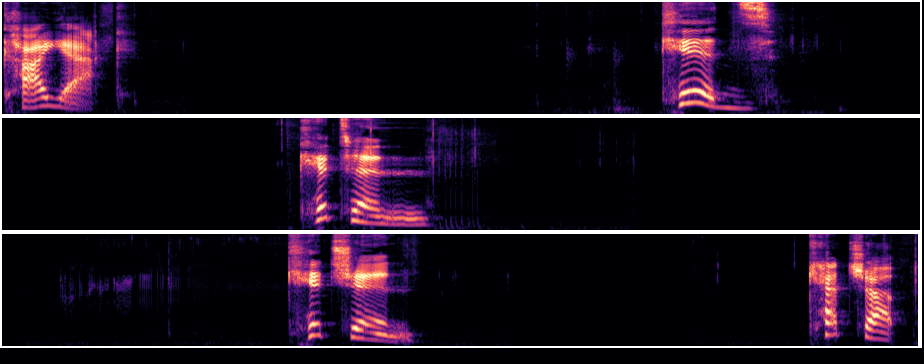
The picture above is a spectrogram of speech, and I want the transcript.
Kayak. Kids kitten. Kitchen. Ketchup.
